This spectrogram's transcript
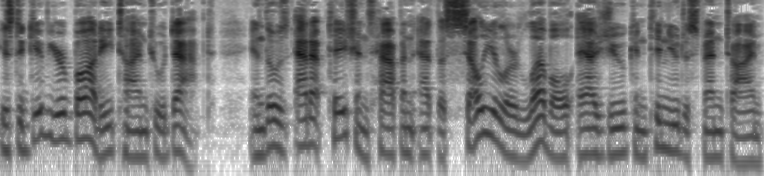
is to give your body time to adapt. And those adaptations happen at the cellular level as you continue to spend time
